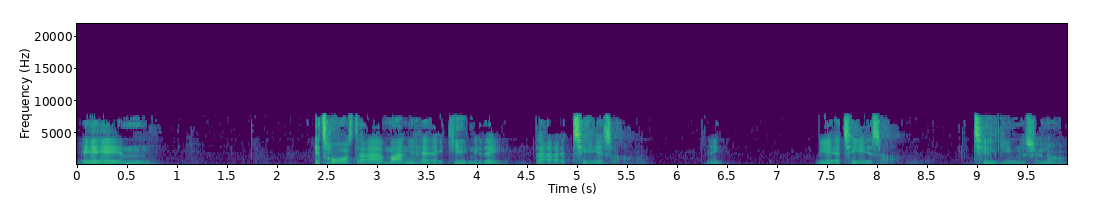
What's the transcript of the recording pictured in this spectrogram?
Øhm, jeg tror også, der er mange her i kirken i dag, der er TS'ere. Ikke? Vi er TS'ere. Tilgivende syndere.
